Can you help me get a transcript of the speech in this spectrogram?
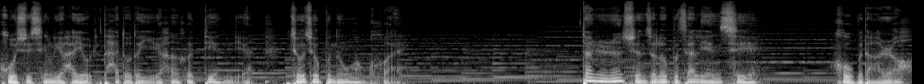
或许心里还有着太多的遗憾和惦念，久久不能忘怀。但仍然选择了不再联系，互不打扰，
